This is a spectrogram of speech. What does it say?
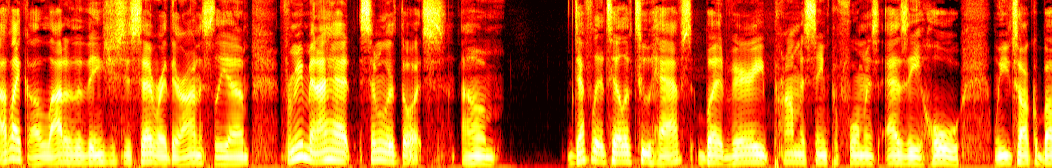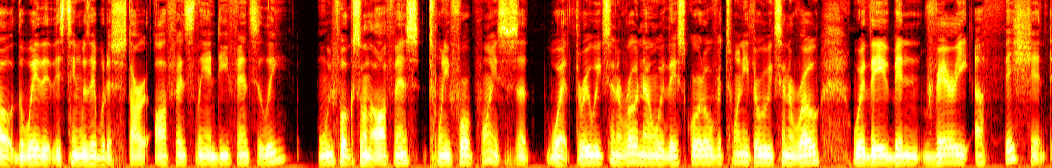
I like a lot of the things you just said right there. Honestly, um, for me, man, I had similar thoughts. Um, definitely a tale of two halves, but very promising performance as a whole. When you talk about the way that this team was able to start offensively and defensively, when we focus on the offense, 24 points. It's a, what, three weeks in a row now where they scored over 23 weeks in a row, where they've been very efficient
